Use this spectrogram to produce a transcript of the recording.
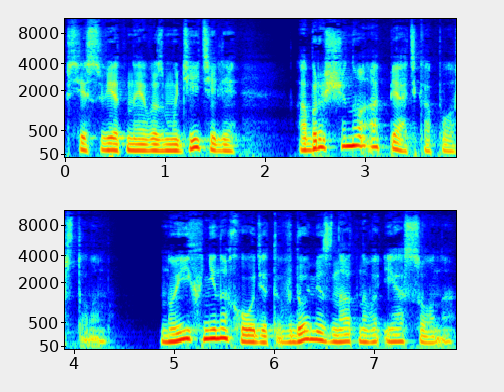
всесветные возмутители – обращено опять к апостолам. Но их не находят в доме знатного Иосона.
